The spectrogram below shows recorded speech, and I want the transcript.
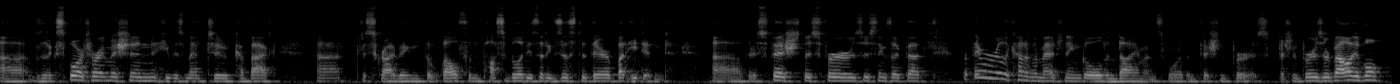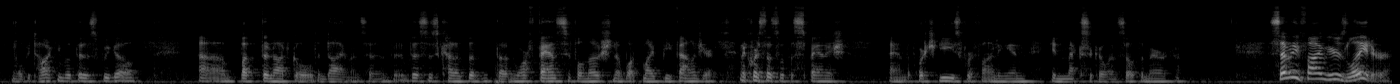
Uh, it was an exploratory mission. He was meant to come back uh, describing the wealth and possibilities that existed there, but he didn't. Uh, there's fish, there's furs, there's things like that. But they were really kind of imagining gold and diamonds more than fish and furs. Fish and furs are valuable. We'll be talking about that as we go. Um, but they're not gold and diamonds. And this is kind of the, the more fanciful notion of what might be found here. And of course, that's what the Spanish and the Portuguese were finding in, in Mexico and South America. 75 years later,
